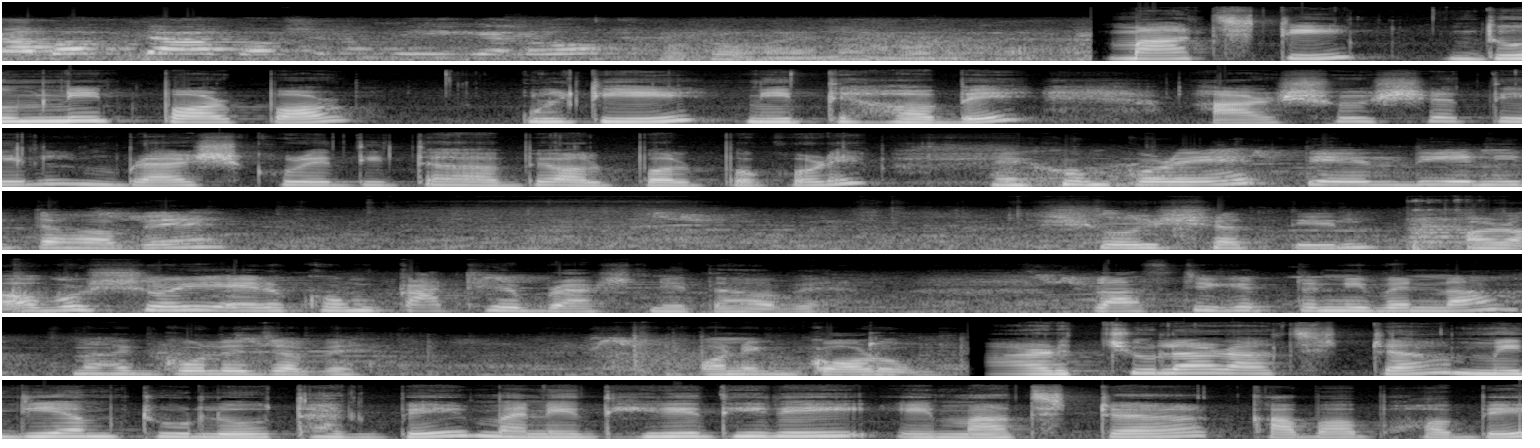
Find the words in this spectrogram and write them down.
কাবাবটা বসানো হয়ে গেল। মাছটি দু মিনিট পর পর উল্টিয়ে নিতে হবে আর সর্ষে তেল ব্রাশ করে দিতে হবে অল্প অল্প করে। এরকম করে তেল দিয়ে নিতে হবে সরিষার তেল। আর অবশ্যই এরকম কাঠের ব্রাশ নিতে হবে। প্লাস্টিকেরটা নেবেন না না গলে যাবে। অনেক গরম। আর চুলার আঁচটা মিডিয়াম টু লো থাকবে মানে ধীরে ধীরেই এই মাছটা কাবাব হবে।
